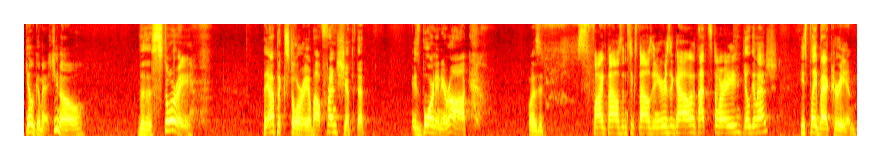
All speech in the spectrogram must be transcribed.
Gilgamesh, you know, the story, the epic story about friendship that is born in Iraq. What is it, 5,000, 6,000 years ago? That story, Gilgamesh? He's played by a Korean.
